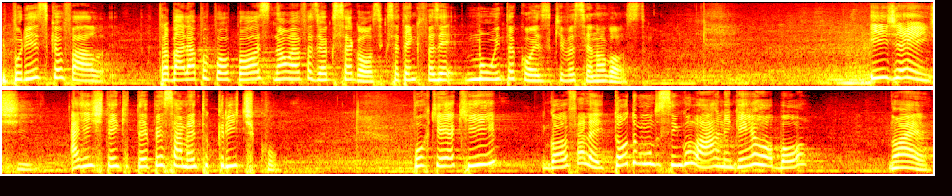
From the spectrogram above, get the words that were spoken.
E por isso que eu falo, trabalhar por propósito não é fazer o que você gosta, que você tem que fazer muita coisa que você não gosta. E, gente, a gente tem que ter pensamento crítico. Porque aqui igual eu falei, todo mundo singular, ninguém é robô, não é?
